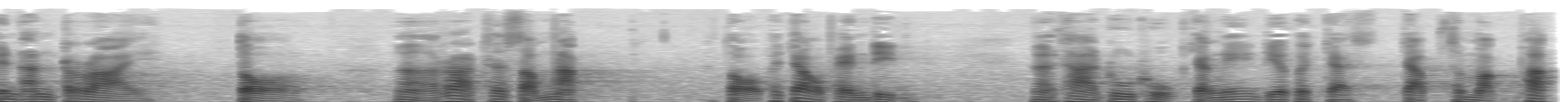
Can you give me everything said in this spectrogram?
เป็นอันตรายต่อราชสำนักต่อพระเจ้าแผ่นดิน ถ้าดูถูกอย่างนี้เดี๋ยวก็จะจับสมัครพรรค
